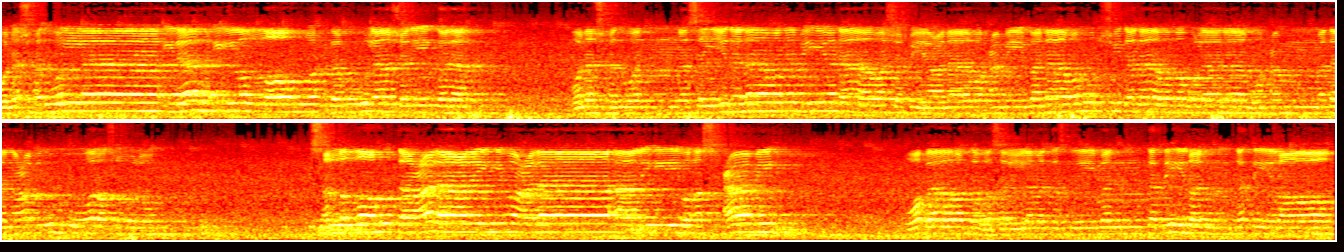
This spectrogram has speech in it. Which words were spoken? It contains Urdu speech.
ونشهد أن لا إله إلا الله وحده لا شريك له. ونشهد أن سيدنا ونبينا وشفيعنا وحبيبنا ومرشدنا ومولانا محمدا عبده ورسوله. صلى الله تعالى عليه وعلى آله وأصحابه وبارك وسلم تسليما كثيرا كثيرا.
